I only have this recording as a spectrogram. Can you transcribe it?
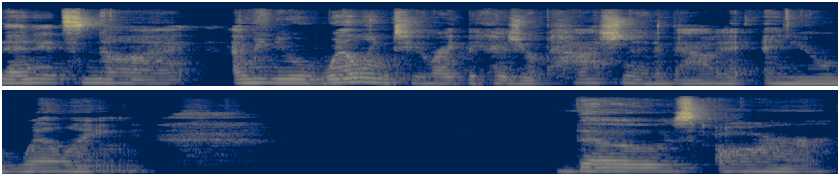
then it's not, I mean, you're willing to, right? Because you're passionate about it and you're willing. Those are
